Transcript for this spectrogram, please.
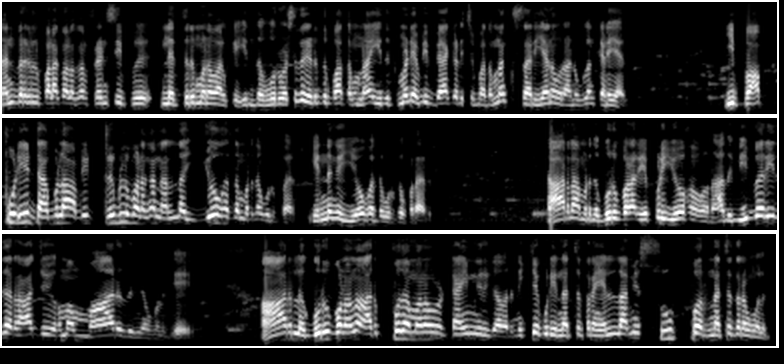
நண்பர்கள் பழக்க வழக்கம் ஃப்ரெண்ட்ஷிப் இல்ல திருமண வாழ்க்கை. இந்த ஒரு வருஷத்துல எடுத்து பார்த்தோம்னா இதுக்கு முன்னாடி அப்படியே பேக் அடிச்சு பார்த்தோம்னா சரியான ஒரு அனுகூலம் கிடையாது. இப்ப அப்படியே டபுளா அப்படியே ட்ரிபிள் மடங்கா நல்ல யோகத்தை மட்டும் தான் கொடுப்பாரு. என்னங்க யோகத்தை கொடுக்க போறாரு? ஆறலாம் இடத்த குரு போனாரு எப்படி யோகம் வரும்? அது விபரீத ராஜயோகமா மாறுதுங்க உங்களுக்கு. ஆறுல குரு போனாலும் அற்புதமான ஒரு டைம் இருக்கு அவர். நிக்கக்கூடிய நட்சத்திரம் எல்லாமே சூப்பர் நட்சத்திரம் உங்களுக்கு.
